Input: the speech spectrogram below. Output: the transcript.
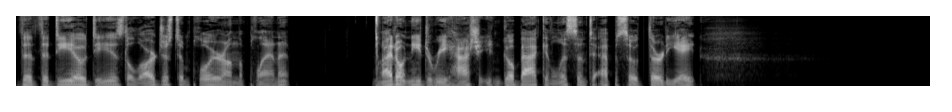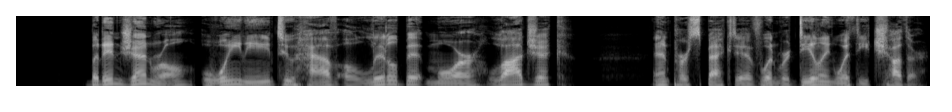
that the DoD is the largest employer on the planet I don't need to rehash it. You can go back and listen to episode 38 but in general, we need to have a little bit more logic and perspective when we're dealing with each other,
